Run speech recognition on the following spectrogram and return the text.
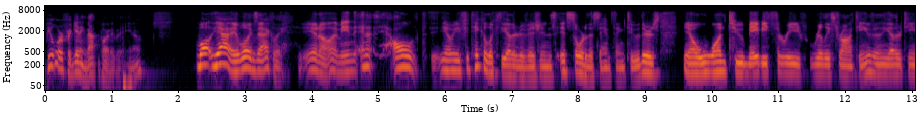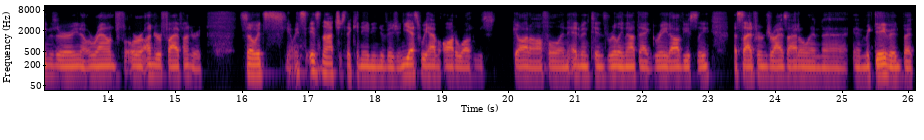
People are forgetting that part of it, you know. Well, yeah, well, exactly. You know, I mean, and all, you know, if you take a look at the other divisions, it's sort of the same thing too. There's, you know, one, two, maybe three really strong teams, and the other teams are, you know, around or under 500. So it's, you know, it's it's not just the Canadian division. Yes, we have Ottawa, who's god awful, and Edmonton's really not that great, obviously, aside from Draisaitl and uh, and McDavid. But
